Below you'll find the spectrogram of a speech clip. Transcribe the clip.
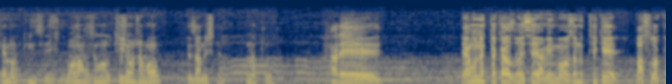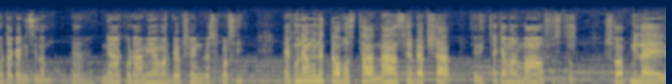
কেন? কি বল আমাকে বল কি সমস্যা বল? তুই জানিস না। না তো। আরে এমন একটা কাজ হয়েছে আমি মহাজনের থেকে পাঁচ লক্ষ টাকা নিছিলাম হ্যাঁ। নেওয়ার পরে আমি আমার ব্যবসা ইনভেস্ট করছি। এখন এমন একটা অবস্থা না আছে ব্যবসা এদিক থেকে আমার মা অসুস্থ। সব মিলায়ে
